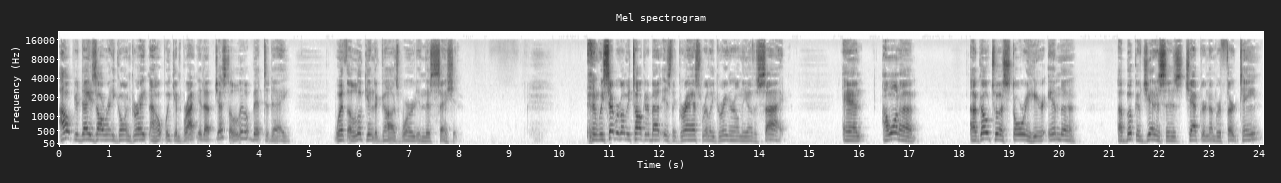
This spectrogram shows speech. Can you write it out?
I hope your day's already going great, and I hope we can brighten it up just a little bit today with a look into God's Word in this session. we said we're going to be talking about is the grass really greener on the other side? And I want to uh, go to a story here in the a book of Genesis, chapter number 13,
